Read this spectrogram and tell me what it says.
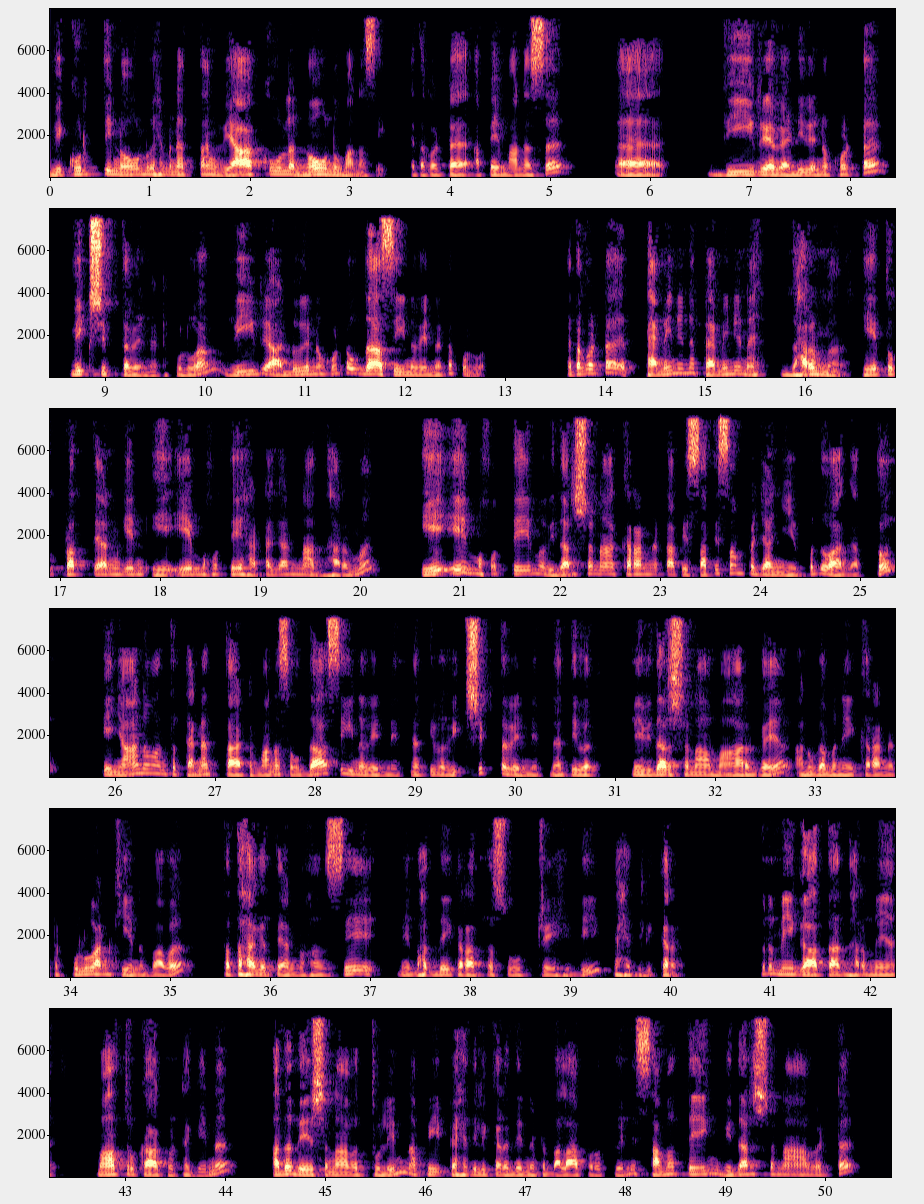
විකෘති නොවුණු එහෙම නැත්නම් ව්‍යාකූල නොවුණු මනසින්. එතකොට අපේ මනස වීරය වැඩි වෙනකොට වික්ෂිප්ත වෙන්නට පුළුවන් වීරය අඩු වෙනකොට උදාසීන වෙන්නට පුළුවන් එතකොට පැමිණෙන පැමිණෙන ධර්ම හේතු ප්‍රත්‍යයන්ගෙන් ඒ ඒ මොහොතේ හටගන්නා ධර්ම ඒ ඒ මොහොතේම විදර්ශනා කරන්නට අපි සති සම්පජඤ්ඤය උපදවා ගත්තොත් ඒ ඥානවන්ත තැනැත්තාට මනස උදාසීන වෙන්නෙත් නැතිව වික්ෂිප්ත වෙන්නෙත් නැතිව මේ විදර්ශනා මාර්ගය අනුගමනය කරන්නට පුළුවන් කියන බව තථාගතයන් වහන්සේ මේ භද්දේක රත්ත සූත්‍රයේදී පැහැදිලි කරනවා. එතකොට මේ ගාථා ධර්මය මාතෘකා කොටගෙන අද දේශනාව තුළින් අපි පැහැදිලි කර දෙන්නට බලාපොරොත්තු වෙන්නේ සමතයෙන් විදර්ශනාවට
